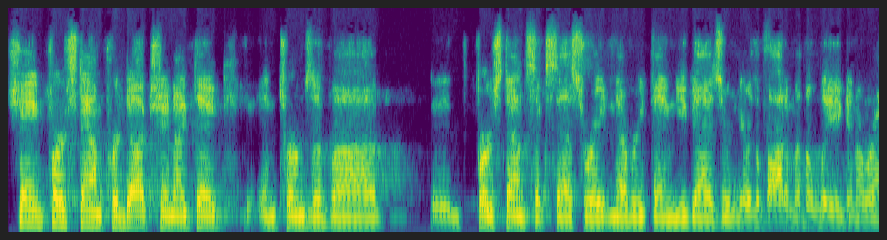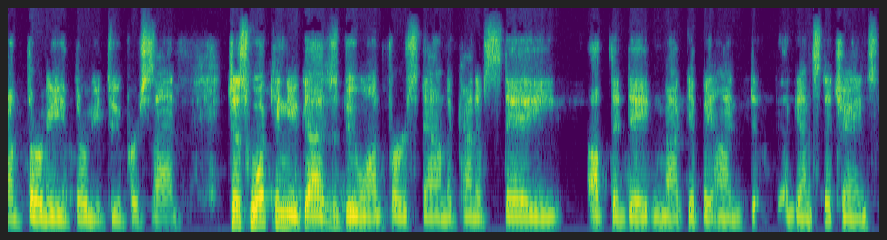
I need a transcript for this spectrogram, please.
Shane, first down production, I think, in terms of uh, first down success rate and everything, you guys are near the bottom of the league and around 30, 32%. Just what can you guys do on first down to kind of stay up to date and not get behind against the chains?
